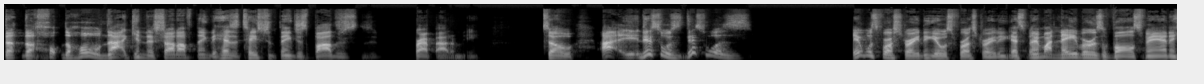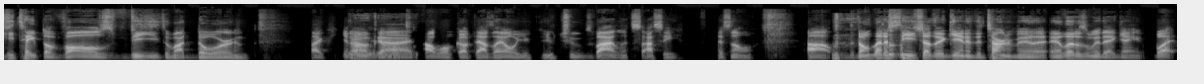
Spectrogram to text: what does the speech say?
the, the whole, the whole not getting the shot off thing, the hesitation thing just bothers the crap out of me. So I, this was, this was, it was frustrating. It was frustrating. And my neighbor is a Vols fan, and he taped a Vols V to my door, and like you know, Oh, God. I woke up. I was like, "Oh, you you choose violence." I see. It's on. Uh, don't let us see each other again in the tournament, and let us win that game. But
